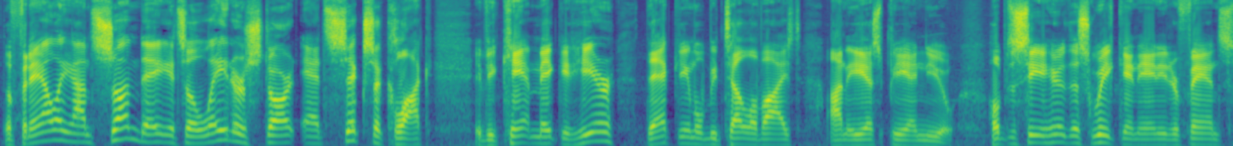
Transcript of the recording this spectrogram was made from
The finale on Sunday, it's a later start at 6 o'clock. If you can't make it here, that game will be televised on ESPNU. Hope to see you here this weekend, Anteater fans.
